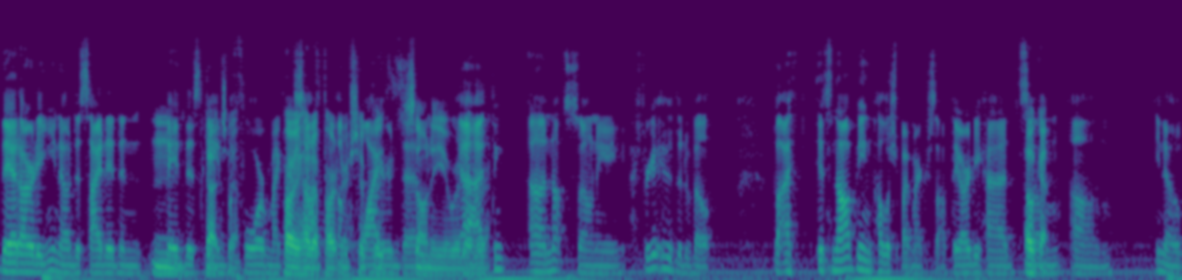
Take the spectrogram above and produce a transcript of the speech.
they had already, you know, decided and Mm, made this gotcha. game before Microsoft Probably had a partnership with them. Sony or whatever. Yeah, I think uh, not Sony. I forget who the develop, but I, it's not being published by Microsoft. They already had some, Okay. um, you know,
